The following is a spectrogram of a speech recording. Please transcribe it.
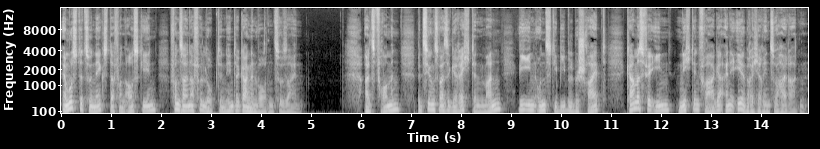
Er musste zunächst davon ausgehen, von seiner Verlobten hintergangen worden zu sein. Als frommen bzw. gerechten Mann, wie ihn uns die Bibel beschreibt, kam es für ihn nicht in Frage, eine Ehebrecherin zu heiraten.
